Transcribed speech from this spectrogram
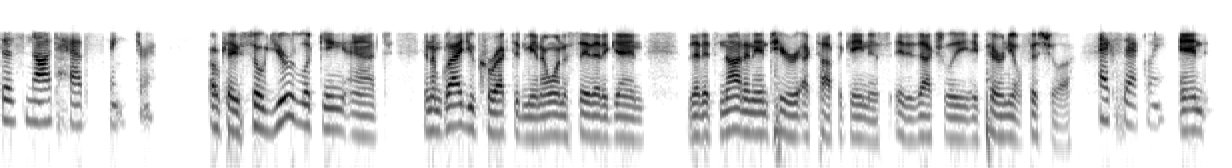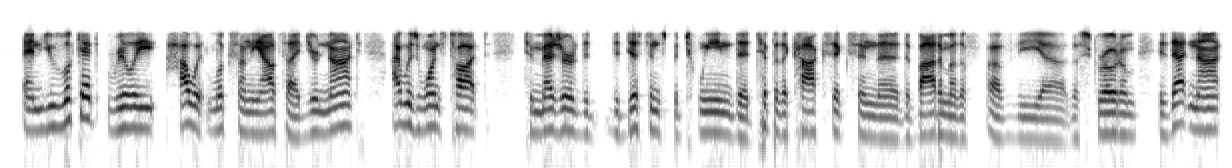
does not have sphincter. Okay, so you're looking at, and I'm glad you corrected me, and I want to say that again, that it's not an anterior ectopic anus. It is actually a perineal fistula. Exactly. And and you look at really how it looks on the outside. You're not. I was once taught to measure the the distance between the tip of the coccyx and the the bottom of the of the uh, the scrotum. Is that not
